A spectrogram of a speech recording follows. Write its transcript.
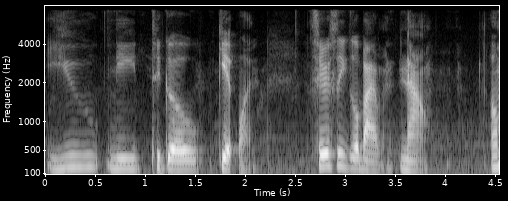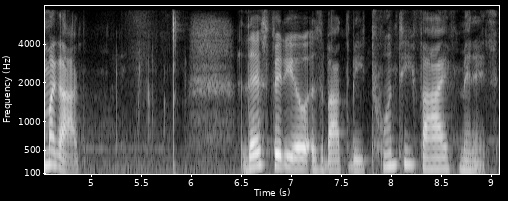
You need to go get one. Seriously, go buy one now. Oh my God. This video is about to be 25 minutes.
